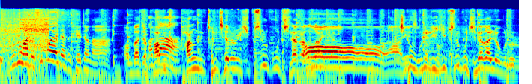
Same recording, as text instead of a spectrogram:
운동하면 숨어야 되는 개잖아 어 맞아. 맞아. 방, 방 전체를 휩쓸고 지나가는 아이야. 어어어어 야, 지금 우리를. 휩쓸고 지나가려고 그러는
